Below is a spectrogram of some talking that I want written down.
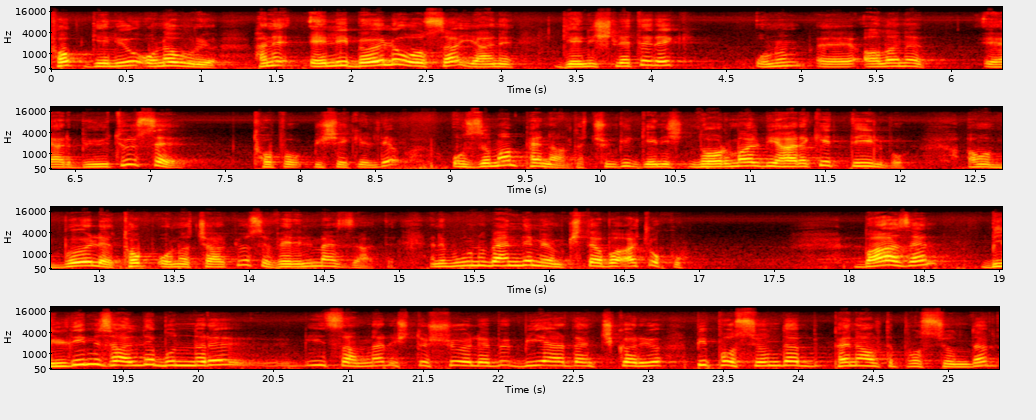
top geliyor ona vuruyor. Hani eli böyle olsa yani genişleterek onun e, alanı eğer büyütürse topu bir şekilde o zaman penaltı. Çünkü geniş normal bir hareket değil bu. Ama böyle top ona çarpıyorsa verilmez zaten. Hani bunu ben demiyorum kitabı aç oku. Bazen bildiğimiz halde bunları insanlar işte şöyle bir yerden çıkarıyor. Bir pozisyonda penaltı pozisyonda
